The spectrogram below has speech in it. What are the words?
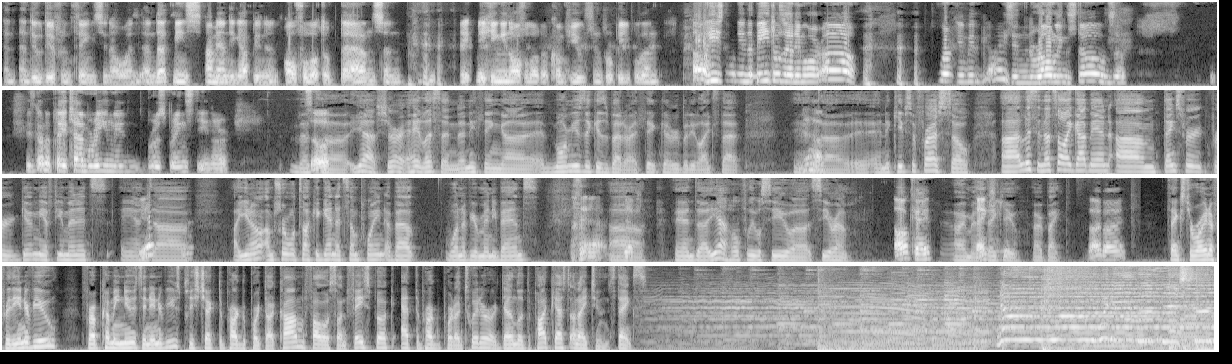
and and do different things, you know, and and that means I'm ending up in an awful lot of bands and making an awful lot of confusion for people and oh he's not in the Beatles anymore oh working with guys in the Rolling Stones. So he's gonna play tambourine with Bruce Springsteen or. That's, so, uh, yeah, sure. Hey, listen, anything, uh, more music is better. I think everybody likes that. And, yeah. uh, and it keeps it fresh. So, uh, listen, that's all I got, man. Um, thanks for, for giving me a few minutes. And, yeah. Uh, uh, you know, I'm sure we'll talk again at some point about one of your many bands. uh, and uh, yeah, hopefully we'll see you uh, see you around. Okay. All right, man. Thank, Thank you. All right, bye. Bye bye. Thanks to Roine for the interview. For upcoming news and interviews, please check theprogreport.com, follow us on Facebook, at The Prog Report on Twitter, or download the podcast on iTunes. Thanks. No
